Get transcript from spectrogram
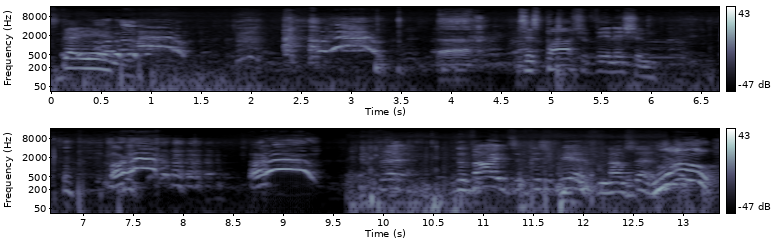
stay in. Oh, just uh, part of the initiation. The vibes have disappeared from downstairs. No!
